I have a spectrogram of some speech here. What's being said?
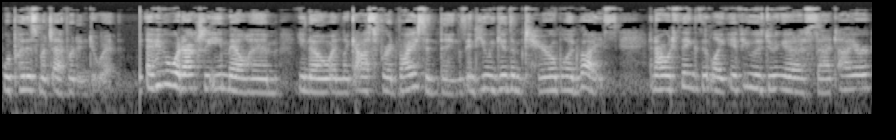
would put this much effort into it. And people would actually email him, you know, and like ask for advice and things, and he would give them terrible advice. And I would think that like if he was doing it as satire,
